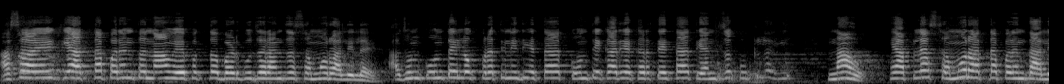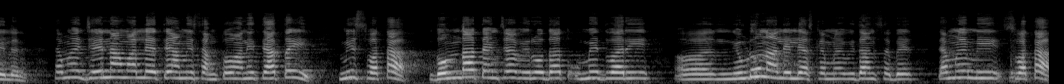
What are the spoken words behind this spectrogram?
असं आहे की आतापर्यंत नाव हे फक्त बडगुजरांचं समोर आलेलं आहे. अजून कोणते लोकप्रतिनिधी येतात कोणते कार्यकर्ते येतात यांचं कुठलंही नाव हे आपल्यासमोर आतापर्यंत आलेलं नाही. त्यामुळे जे नाव आले ते आम्ही सांगतो आणि त्यातही मी स्वतः दोनदा त्यांच्या विरोधात उमेदवारी निवडून आलेली असल्यामुळे विधानसभेत त्यामुळे मी स्वतः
